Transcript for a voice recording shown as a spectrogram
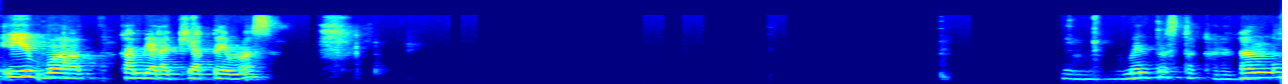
y voy a cambiar aquí a temas. En momento está cargando.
